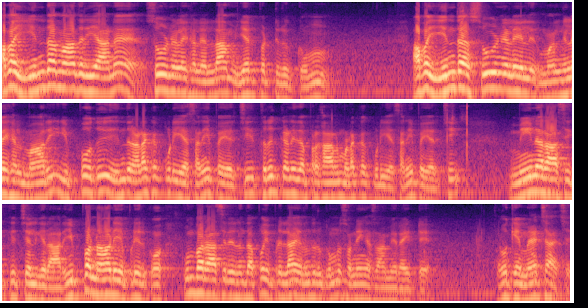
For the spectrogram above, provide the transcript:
அப்போ இந்த மாதிரியான சூழ்நிலைகள் எல்லாம் ஏற்பட்டிருக்கும். அப்போ இந்த சூழ்நிலையில் நிலைகள் மாறி இப்போது இந்த நடக்கக்கூடிய சனி திருக்கணித பிரகாரம் நடக்கக்கூடிய சனி பயிற்சி மீன ராசிக்கு செல்கிறார். இப்போ நாடு எப்படி இருக்கும்? கும்ப ராசியில் இருந்தப்போ இப்படிலாம் இருந்திருக்கும்னு சொன்னீங்க சாமி ரைட்டு. ஓகே மேட்ச் ஆச்சு.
